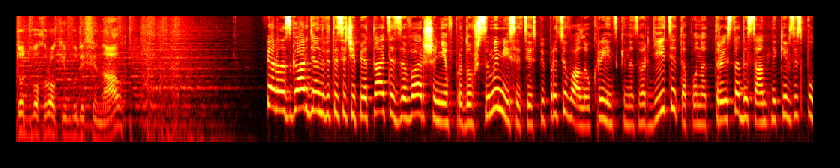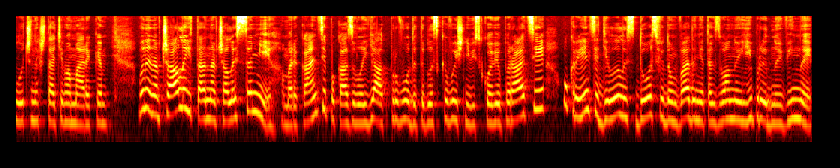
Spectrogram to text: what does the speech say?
до двох років буде фінал. Fearless Guardian 2015 завершені. Впродовж семи місяців співпрацювали українські нацгвардійці та понад 300 десантників зі Сполучених Штатів Америки. Вони навчали та навчались самі. Американці показували, як проводити блискавичні військові операції. Українці ділились досвідом ведення так званої гібридної війни,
